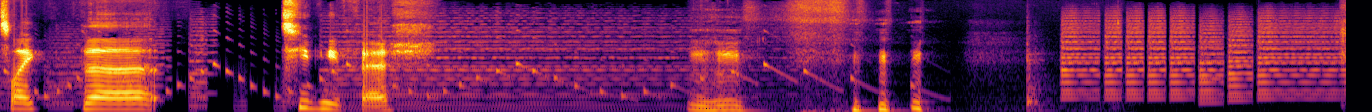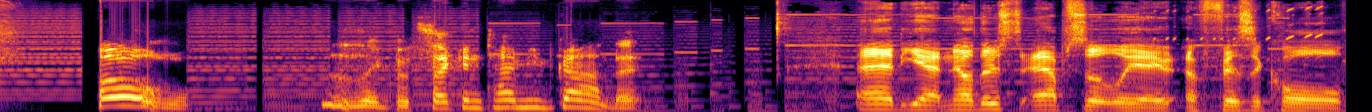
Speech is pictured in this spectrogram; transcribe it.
It's like the TV fish. hmm Oh, this is like the second time you've gotten it. And yeah, no, there's absolutely a, a physical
